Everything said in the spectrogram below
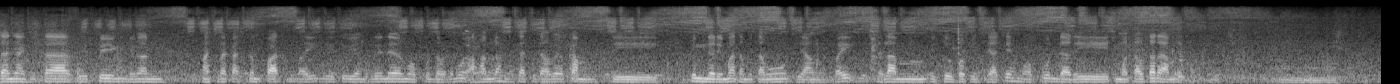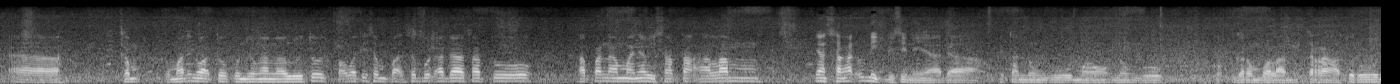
adanya kita briefing dengan masyarakat tempat baik itu yang kuliner maupun tamu-tamu alhamdulillah mereka sudah welcome di itu menerima tamu-tamu yang baik dalam itu provinsi Aceh maupun dari Sumatera Utara mereka. Uh, kem- kemarin waktu kunjungan lalu itu Pak Wati sempat sebut ada satu apa namanya wisata alam yang sangat unik di sini ya. Ada kita nunggu mau nunggu gerombolan kera turun.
